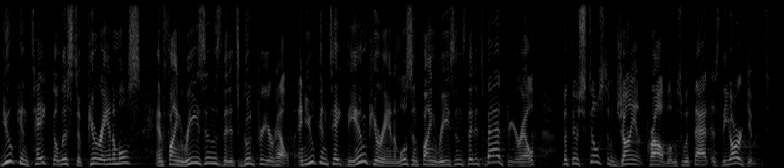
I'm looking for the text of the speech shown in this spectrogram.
you can take the list of pure animals and find reasons that it's good for your health. And you can take the impure animals and find reasons that it's bad for your health. But there's still some giant problems with that as the argument.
